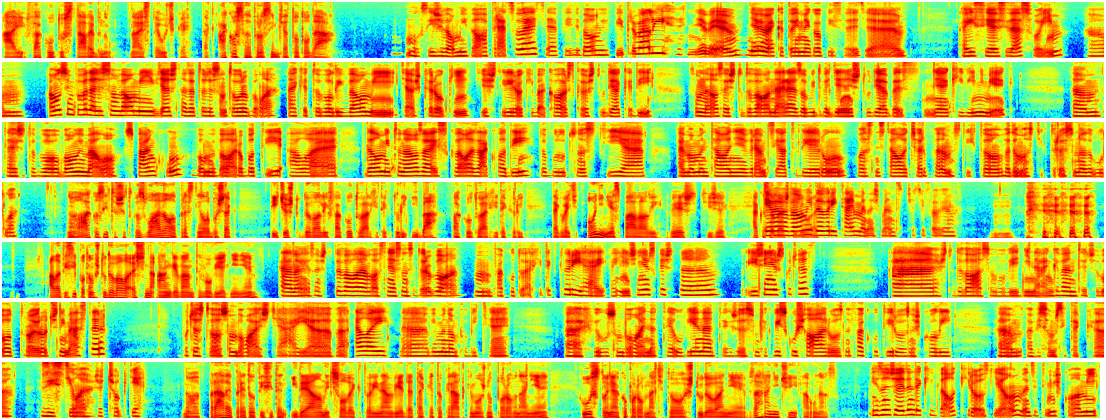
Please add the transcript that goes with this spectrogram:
aj fakultu stavebnú na STUčke. Tak ako sa prosím ťa toto dá? Musíš veľmi veľa pracovať a byť veľmi vytrvalý. neviem, neviem, ako to inak opísať a, a ísť si asi za svojím. Um, a musím povedať, že som veľmi vďačná za to, že som to urobila. Keď to boli veľmi ťažké roky, tie 4 roky bakalárskeho štúdia, kedy som naozaj študovala naraz obidve denne štúdia bez nejakých výnimiek. Um, takže to bolo veľmi málo spánku, veľmi veľa roboty, ale dalo mi to naozaj skvelé základy do budúcnosti a aj momentálne v rámci ateliéru vlastne stále čerpám z týchto vedomostí, ktoré som nadobudla. No a ako si to všetko zvládala presne, lebo však tí, čo študovali fakultu architektúry, iba fakultu architektúry, tak veď oni nespávali, vieš, čiže ako ja sa mám veľmi dobrý time management, čo ti poviem. Mm-hmm. Ale ty si potom študovala ešte na Angewandte vo Viedni, nie? Áno, ja som študovala, vlastne ja som si dorobila hm, fakultu architektúry aj, aj inžinierské, uh, inžinierskú časť. A študovala som vo Viedni na Angewandte, čo bol trojročný master. Počas toho som bola ešte aj e, v LA na výmenom pobyte a chvíľu som bola aj na TU Viena, takže som tak vyskúšala rôzne fakulty, rôzne školy, um, aby som si tak uh, zistila, že čo kde. No a práve preto ty si ten ideálny človek, ktorý nám vie dať takéto krátke možno porovnanie. Skús to nejako porovnať, to študovanie v zahraničí a u nás. Myslím, že jeden taký veľký rozdiel medzi tými školami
